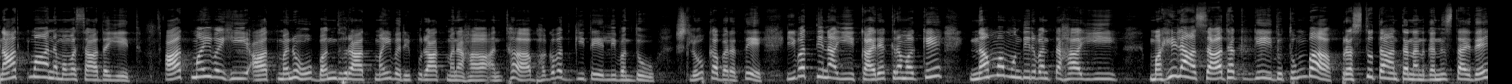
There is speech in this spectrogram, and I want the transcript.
ನಾತ್ಮಾನಮವ ಸಾಧಯೇತ್. ಆತ್ಮೈವ ಹಿ ಆತ್ಮನು ಬಂಧುರಾತ್ಮೈವ ರಿಪುರಾತ್ಮನಃ ಅಂತ ಭಗವದ್ಗೀತೆಯಲ್ಲಿ ಒಂದು ಶ್ಲೋಕ ಬರುತ್ತೆ. ಇವತ್ತಿನ ಈ ಕಾರ್ಯಕ್ರಮಕ್ಕೆ ನಮ್ಮ ಮುಂದಿರುವಂತಹ ಈ ಮಹಿಳಾ ಸಾಧಕಿಗೆ ಇದು ತುಂಬ ಪ್ರಸ್ತುತ ಅಂತ ನನಗನ್ನಿಸ್ತಾ ಇದೆ.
